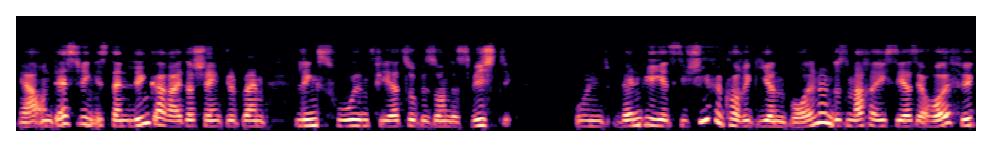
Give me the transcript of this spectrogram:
Ja, und deswegen ist dein linker Reiterschenkel beim links hohlen Pferd so besonders wichtig. Und wenn wir jetzt die Schiefe korrigieren wollen, und das mache ich sehr, sehr häufig,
